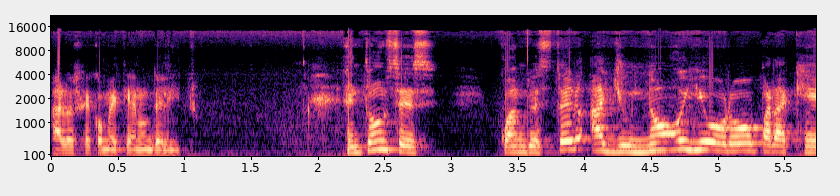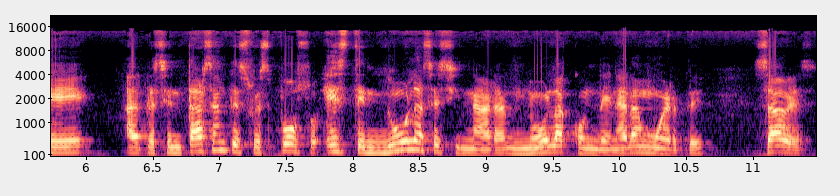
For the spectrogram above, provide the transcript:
a los que cometían un delito. Entonces, cuando Esther ayunó y oró para que al presentarse ante su esposo, éste no la asesinara, no la condenara a muerte, ¿sabes?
